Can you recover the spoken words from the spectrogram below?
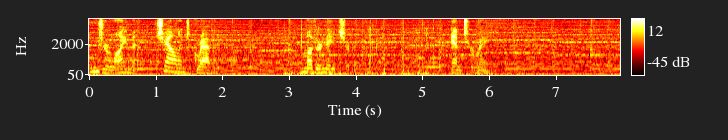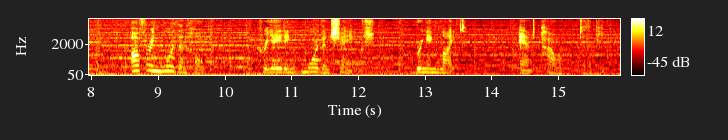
Hoosier linemen challenge gravity, Mother Nature, and terrain. Offering more than hope, creating more than change, bringing light and power to the people.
